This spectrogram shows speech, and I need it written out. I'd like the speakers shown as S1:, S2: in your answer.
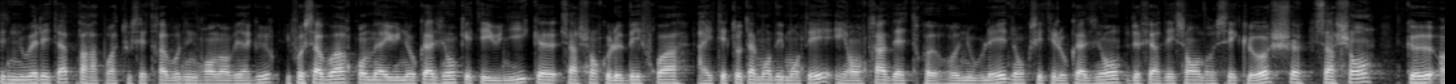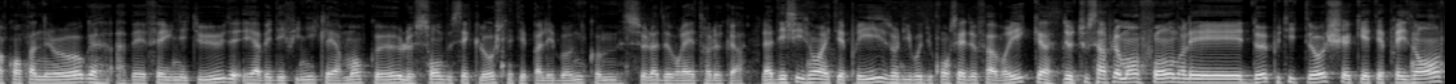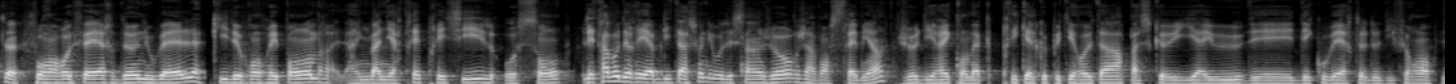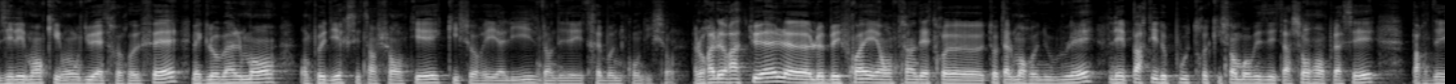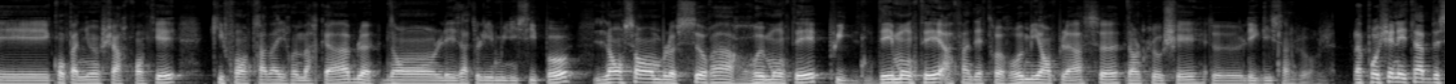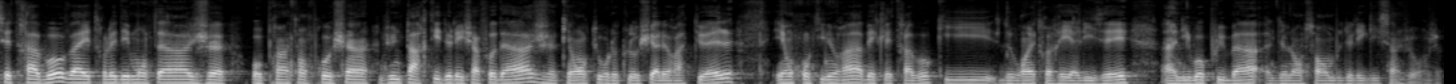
S1: C'est une nouvelle étape par rapport à tous ces travaux d'une grande envergure. Il faut savoir qu'on a eu une occasion qui était unique, euh, sachant que le beffroi a été totalement démonté et en train d'être renouvelé. Donc c'était l'occasion de faire descendre ces cloches, sachant qu'un campanologue avait fait une étude et avait défini clairement que le son de ces cloches n'était pas les bonnes comme cela devrait être le cas. La décision a été prise au niveau du conseil de fabrique de tout simplement fondre les deux petites cloches qui étaient présentes pour en refaire deux nouvelles qui devront répondre à une manière très précise au son. Les travaux de réhabilitation au niveau de Saint-Georges avancent très bien. Je dirais qu'on a quelques petits retards parce qu'il y a eu des découvertes de différents éléments qui ont dû être refaits, mais globalement, on peut dire que c'est un chantier qui se réalise dans des très bonnes conditions. Alors à l'heure actuelle, euh, le beffroi est en train d'être euh, totalement renouvelé. Les parties de poutre qui sont en mauvais état sont remplacées par des compagnons charpentiers qui font un travail remarquable dans les ateliers municipaux. L'ensemble sera remonté puis démonté afin d'être remis en place dans le clocher de l'église Saint-Georges. La prochaine étape de ces travaux va être le démontage au printemps prochain d'une partie de l'échafaudage qui entoure le clocher à l'heure actuelle et on continuera avec les travaux qui devront être réalisés à un niveau plus bas de l'ensemble de l'église Saint-Georges.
